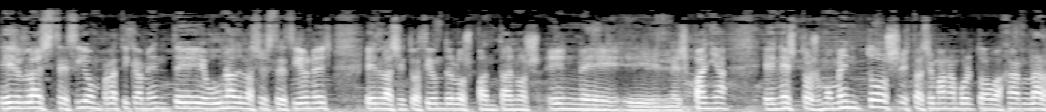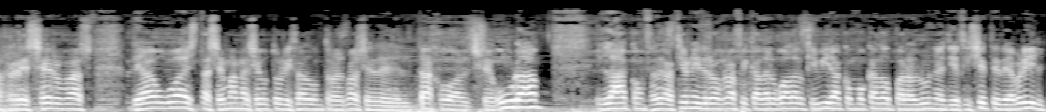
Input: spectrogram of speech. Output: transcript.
es la excepción prácticamente, una de las excepciones en la situación de los pantanos en, eh, en España. En estos momentos, esta semana han vuelto a bajar las reservas de agua. Esta semana se ha autorizado un trasvase del Tajo al Segura. La Confederación Hidrográfica del Guadalquivir ha convocado para el lunes 17 de abril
